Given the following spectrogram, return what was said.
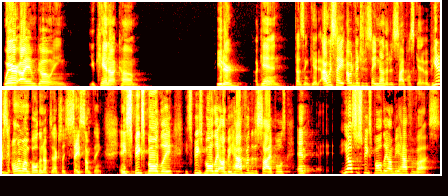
where I am going, you cannot come. Peter, again, doesn't get it. I would say, I would venture to say none of the disciples get it, but Peter's the only one bold enough to actually say something. And he speaks boldly. He speaks boldly on behalf of the disciples, and he also speaks boldly on behalf of us.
